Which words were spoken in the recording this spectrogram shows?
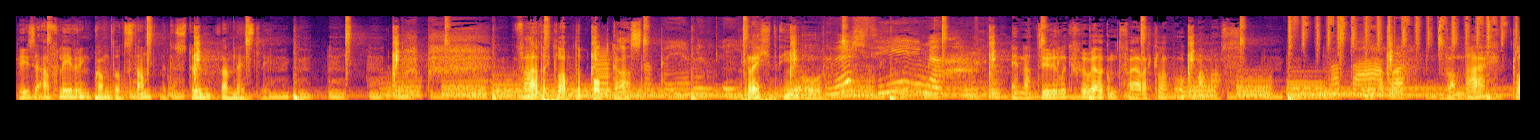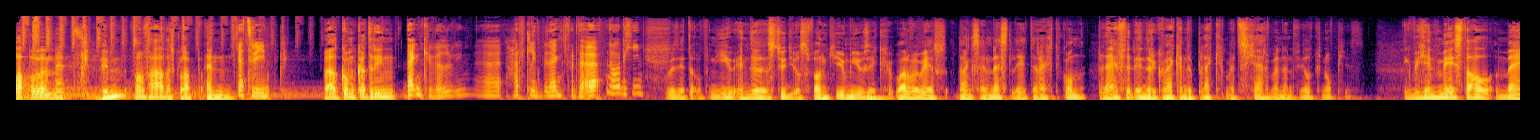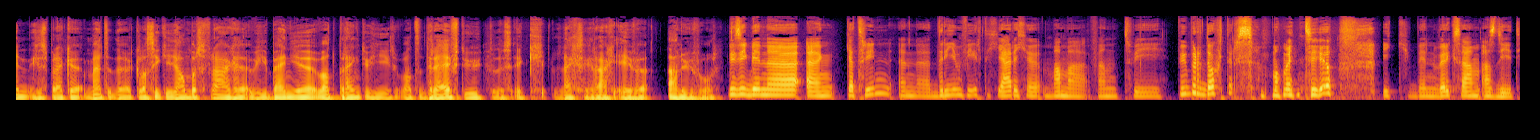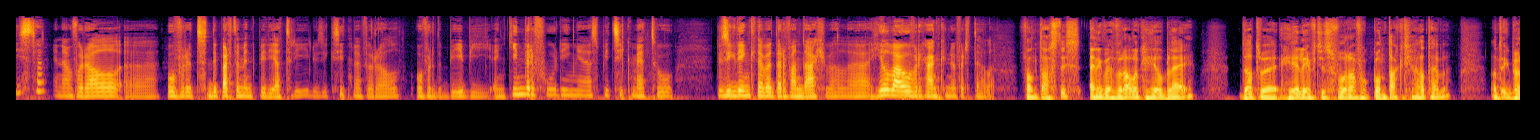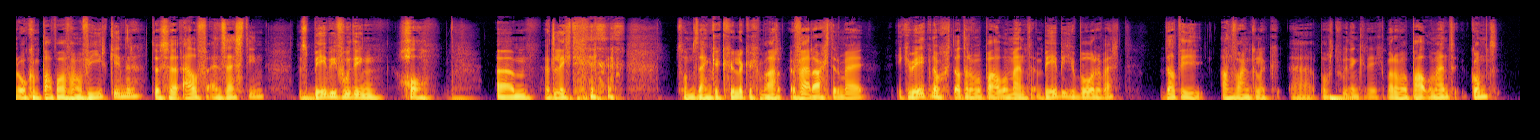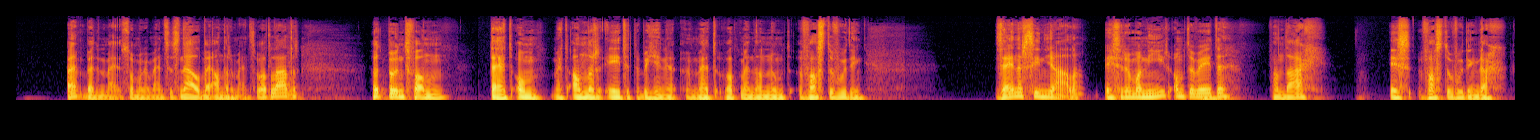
Deze aflevering kwam tot stand met de steun van Nestlé. Vaderklap de podcast. Recht in je oor. Rust hier in mijn hart, En natuurlijk verwelkomt Vaderklap ook mama's. papa. Vandaag klappen we met Wim van Vaderklap. En Katrien, welkom Katrien. dankjewel Wim. Eh, hartelijk bedankt voor de uitnodiging. We zitten opnieuw in de studios van Q Music, waar we weer dankzij Nestlé terecht konden. Blijft een indrukwekkende plek met schermen en veel knopjes. Ik begin meestal mijn gesprekken met de klassieke jambersvragen. Wie ben je? Wat brengt u hier? Wat drijft u? Dus ik leg ze graag even aan u voor. Dus ik ben eh, een Katrien, een eh, 43-jarige mama van twee puberdochters momenteel. Ik ben werkzaam als diëtiste en dan vooral eh, over het departement pediatrie. Dus ik zit me vooral over de baby- en kindervoeding, eh, spits ik mij toe. Dus ik denk dat we daar vandaag wel eh, heel wat over gaan kunnen vertellen. Fantastisch. En ik ben vooral ook heel blij dat we heel eventjes vooraf ook contact gehad hebben. Want ik ben ook een papa van vier kinderen, tussen 11 en 16. Dus babyvoeding, goh, ehm, het ligt soms denk ik gelukkig maar ver achter mij. Ik weet nog dat er op een bepaald moment een baby geboren werd, dat hij aanvankelijk eh, borstvoeding kreeg, maar op een bepaald moment komt, bij sommige mensen snel, bij andere mensen wat later, het punt van tijd om met ander eten te beginnen, met wat men dan noemt vaste voeding. Zijn er signalen? Is er een manier om te weten? Vandaag is vaste voedingdag.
